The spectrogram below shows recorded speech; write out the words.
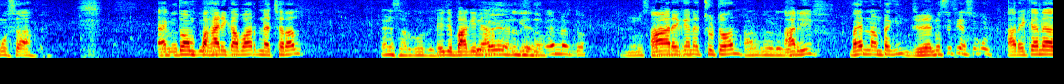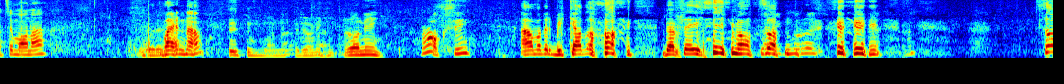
মুসা। একদম পাহাড়ি খাবার ন্যাচারাল এই যে বাগিনা। আর এখানে চুটন আরিফ। ভাইয়ের নামটা কি? আর এখানে আছে মনা। ভাইয়ের নাম? রনি। রক্সি আমাদের বিখ্যাত ব্যবসায়ী So,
